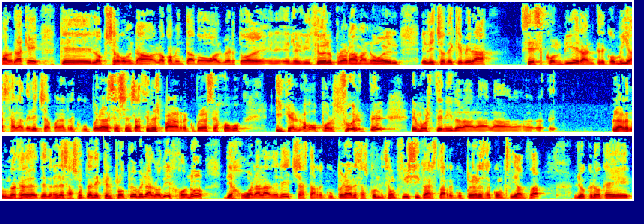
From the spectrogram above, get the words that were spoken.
La verdad que, lo que se lo comentaba, lo ha comentado Alberto en, el inicio del programa, ¿no? El, hecho de que Vera se escondiera, entre comillas, a la derecha para recuperar esas sensaciones, para recuperar ese juego, y que luego, por suerte, hemos tenido la, la, la, redundancia de, tener esa suerte de que el propio Vera lo dijo, ¿no? De jugar a la derecha hasta recuperar esa condición física, hasta recuperar esa confianza. Yo creo que,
